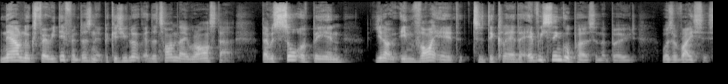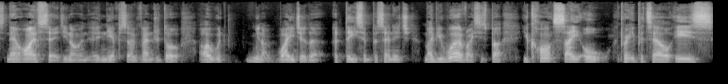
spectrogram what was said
now looks very different, doesn't it? Because you look at the time they were asked that, they were sort of being, you know, invited to declare that every single person that booed was a racist. Now, I've said, you know, in, in the episode of Andrew Doyle, I would, you know, wager that a decent percentage maybe were racist, but you can't say all. Priti Patel is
